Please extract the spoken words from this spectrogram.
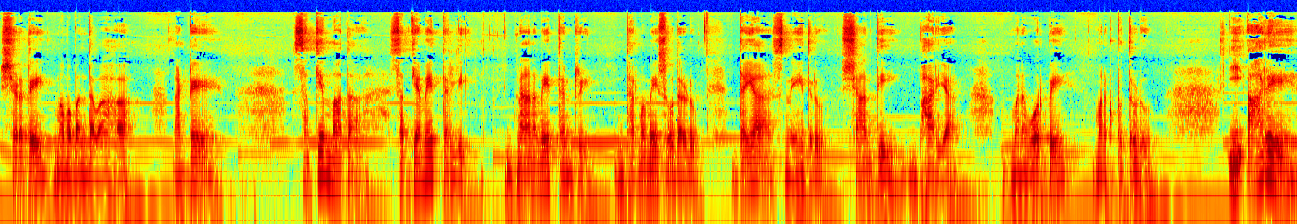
షడతే మమ బంధవాహ అంటే సత్యం మాత సత్యమే తల్లి జ్ఞానమే తండ్రి ధర్మమే సోదరుడు దయ స్నేహితుడు శాంతి భార్య మన ఓర్పే మనకు పుత్రుడు. ఈ ఆరే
